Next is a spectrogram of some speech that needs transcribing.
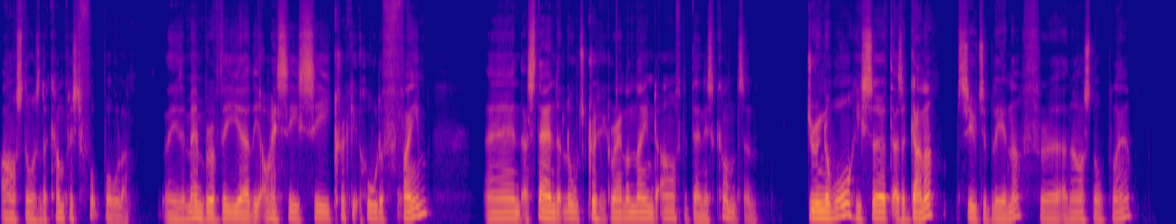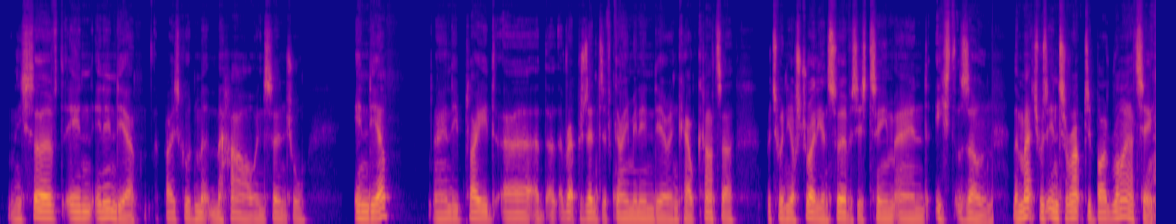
Arsenal as an accomplished footballer. He's a member of the uh, the ICC Cricket Hall of Fame, and a stand at Lord's Cricket Ground are named after Denis Compton. During the war, he served as a gunner, suitably enough for an Arsenal player. And he served in, in India, a place called Mehar in central India. And he played uh, a, a representative game in India in Calcutta between the Australian Services team and East Zone. The match was interrupted by rioting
